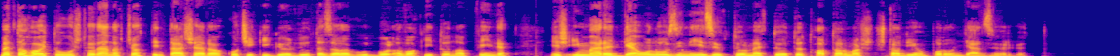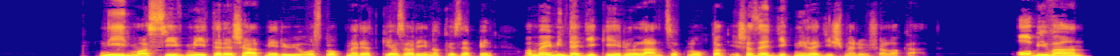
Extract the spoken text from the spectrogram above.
mert a hajtóostorának csattintására a kocsi kigördült az alagútból a vakító napfényre, és immár egy geonózi nézőktől megtöltött hatalmas stadion porondján zörgött. Négy masszív, méteres átmérőjű oszlop merett ki az aréna közepén, amely mindegyikéről láncok lógtak, és az egyiknél egy ismerős alak állt. Obi-Wan!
